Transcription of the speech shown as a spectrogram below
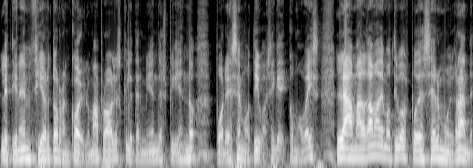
le tienen cierto rencor. Y lo más probable es que le terminen despidiendo por ese motivo. Así que, como veis, la amalgama de motivos puede ser muy grande.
